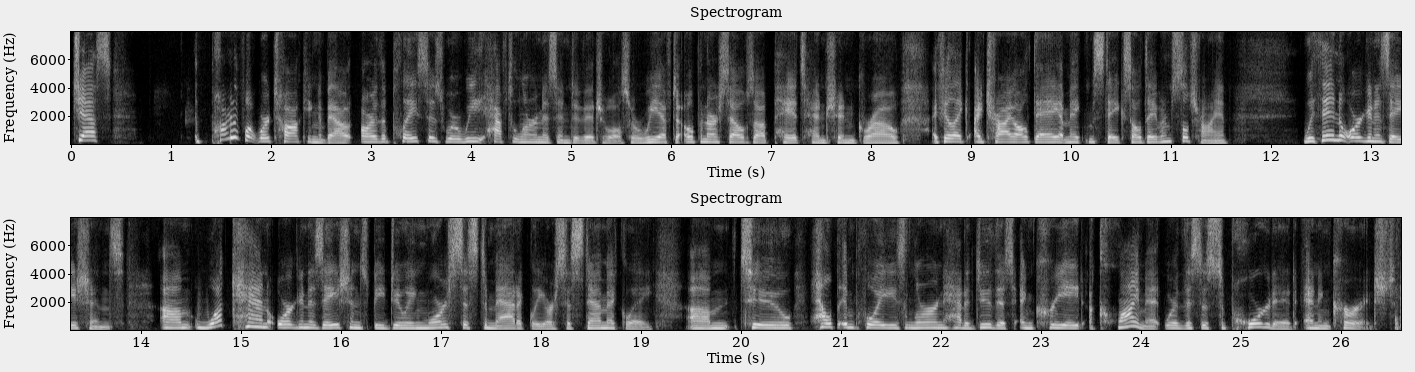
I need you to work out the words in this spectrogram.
Jess, part of what we're talking about are the places where we have to learn as individuals, where we have to open ourselves up, pay attention, grow. I feel like I try all day, I make mistakes all day, but I'm still trying within organizations, um, what can organizations be doing more systematically or systemically um, to help employees learn how to do this and create a climate where this is supported and encouraged?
